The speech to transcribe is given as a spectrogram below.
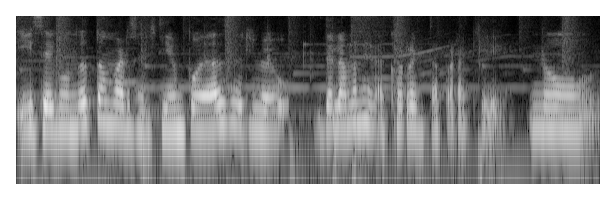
Y segundo, tomarse el tiempo de hacerlo de la manera correcta para que no,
